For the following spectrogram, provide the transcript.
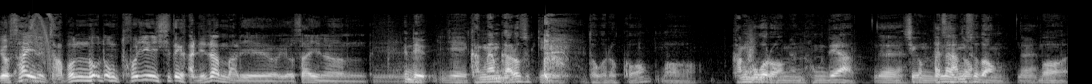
요 사이는 자본, 노동, 토지의 시대가 아니란 말이에요. 요 사이는 근데 이제 강남 가로수길도 그렇고 뭐 강북으로 오면 홍대앞, 네. 지금 한남동. 상수동, 네. 뭐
